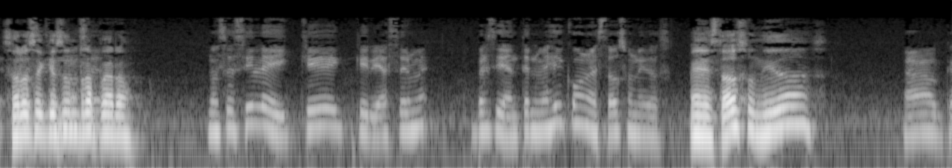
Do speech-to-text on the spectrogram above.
Solo sé que es un rapero. No sé si leí que quería ser me- presidente en México o en Estados Unidos. En Estados Unidos Ah, ok.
